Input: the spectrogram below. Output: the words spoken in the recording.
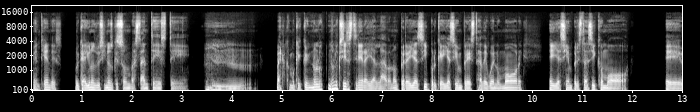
¿me entiendes? Porque hay unos vecinos que son bastante, este, mm, bueno, como que, que no, lo, no lo quisieras tener ahí al lado, ¿no? Pero ella sí, porque ella siempre está de buen humor, ella siempre está así como, eh,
